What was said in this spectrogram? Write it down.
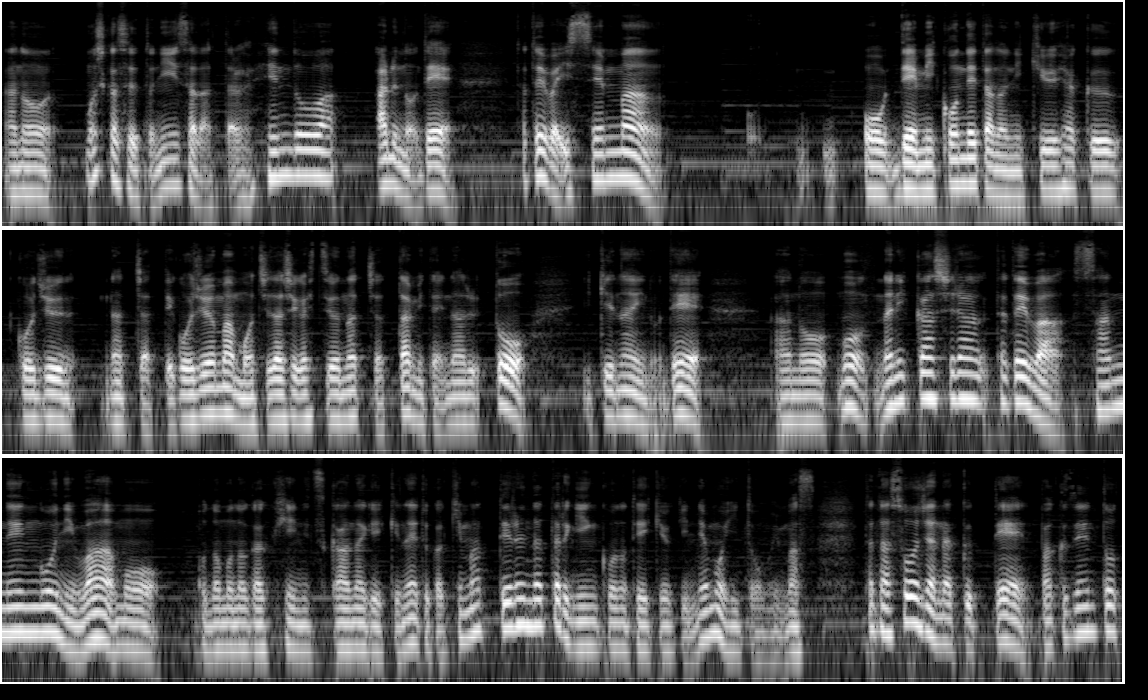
あのもしかすると NISA だったら変動はあるので例えば1000万をで見込んでたのに950になっちゃって50万持ち出しが必要になっちゃったみたいになるといけないのであのもう何かしら例えば3年後にはもう子供の学費に使わなきゃいけないとか決まってるんだったら銀行の定期預金でもいいと思います。ただそうじゃなくて漠然と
